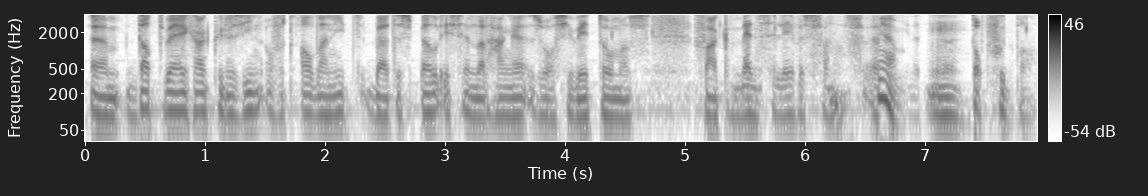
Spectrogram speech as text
ehm, dat wij gaan kunnen zien of het al dan niet buitenspel is. En daar hangen, zoals je weet Thomas, vaak mensenlevens vanaf eh, Ja. in het eh, topvoetbal.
